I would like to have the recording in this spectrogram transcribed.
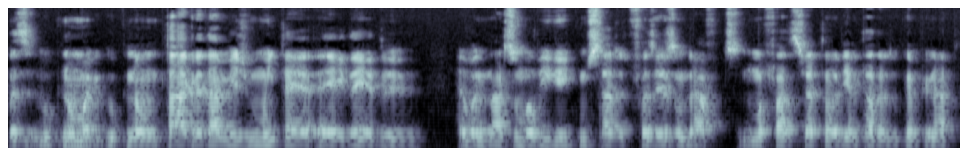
Mas o que não me, o que não me está a agradar mesmo muito é, é a ideia de abandonares uma liga e começar a fazeres um draft numa fase já tão adiantada do campeonato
